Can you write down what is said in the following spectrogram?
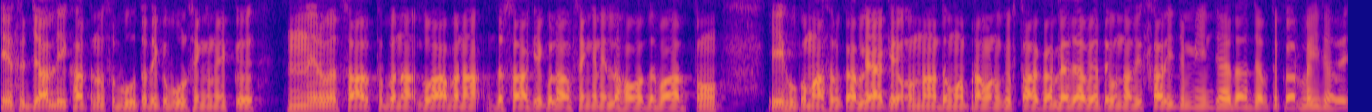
ਇਸ ਜਾਲੀ ਖਤ ਨੂੰ ਸਬੂਤ ਅਤੇ ਕਪੂਰ ਸਿੰਘ ਨੂੰ ਇੱਕ ਨਿਰਵਸਾਰਥ ਬਣਾ, ਗਵਾਹ ਬਣਾ, ਦਰਸਾ ਕੇ ਗੁਲਾਬ ਸਿੰਘ ਨੇ ਲਾਹੌਰ ਦਰਬਾਰ ਤੋਂ ਇਹ ਹੁਕਮ ਹਾਸਲ ਕਰ ਲਿਆ ਕਿ ਉਹਨਾਂ ਦੋਵਾਂ ਭਰਾਵਾਂ ਨੂੰ ਗ੍ਰਿਫਤਾਰ ਕਰ ਲਿਆ ਜਾਵੇ ਅਤੇ ਉਹਨਾਂ ਦੀ ਸਾਰੀ ਜ਼ਮੀਨ ਜਾਇਦਾਦ ਜ਼ਬਤ ਕਰ ਲਈ ਜਾਵੇ।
